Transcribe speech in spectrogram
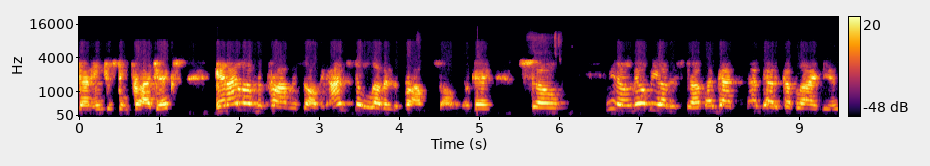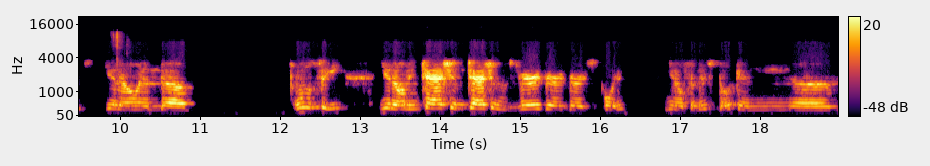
done interesting projects, and I love the problem solving. I'm still loving the problem solving. Okay, so you know there'll be other stuff. I've got I've got a couple of ideas. You know, and uh, we'll see. You know, I mean, Taschen Taschen was very very very supportive. You know, for this book, and uh,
